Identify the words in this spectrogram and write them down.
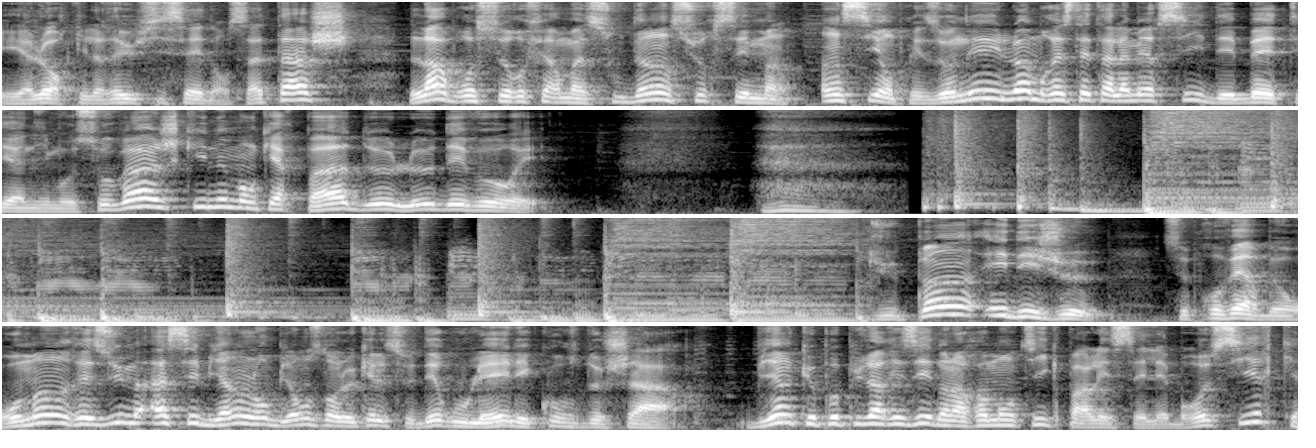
Et alors qu'il réussissait dans sa tâche, l'arbre se referma soudain sur ses mains. Ainsi emprisonné, l'homme restait à la merci des bêtes et animaux sauvages qui ne manquèrent pas de le dévorer. Du pain et des jeux. Ce proverbe romain résume assez bien l'ambiance dans laquelle se déroulaient les courses de chars. Bien que popularisées dans la Rome antique par les célèbres cirques,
